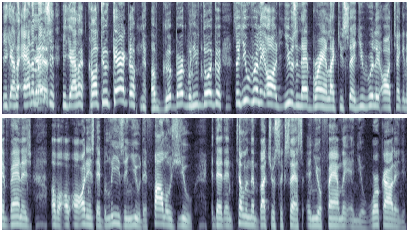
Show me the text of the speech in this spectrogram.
he got an animation. Yes. He got a cartoon character of Goodberg when he was doing good. So you really are using that brand, like you said. You really are taking advantage of an audience that believes in you, that follows you, that and telling them about your success and your family and your workout and your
